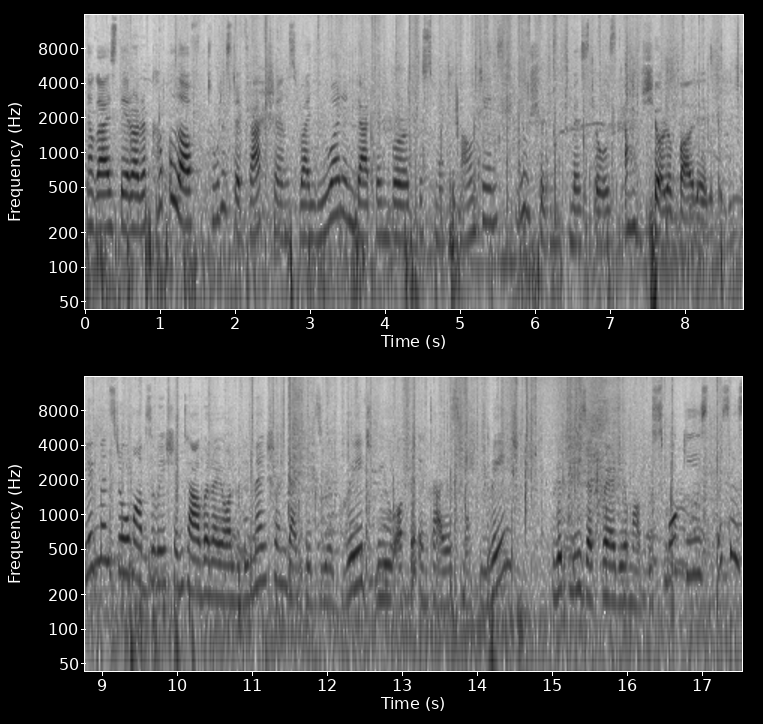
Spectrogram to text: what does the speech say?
Now guys, there are a couple of tourist attractions while you are in Gatlinburg, the Smoky Mountains. You shouldn't miss those, I'm sure about it. Clingman's Dome Observation Tower I already mentioned that gives you a great view of the entire Smoky Range. Ripley's Aquarium of the Smokies. This is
